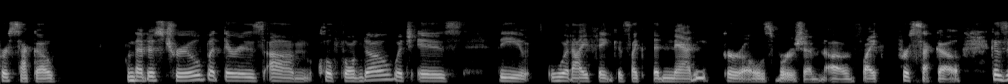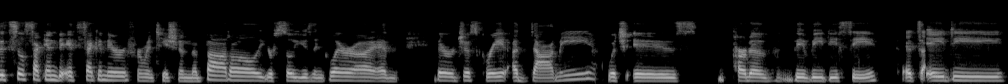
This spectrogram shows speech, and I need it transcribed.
prosecco. That is true, but there is um, Col Fondo, which is the what I think is like the natty girls version of like prosecco because it's still second it's secondary fermentation in the bottle. You're still using glera, and they're just great. Adami, which is part of the VDC, it's A D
